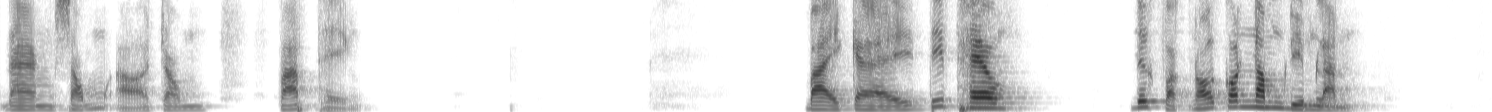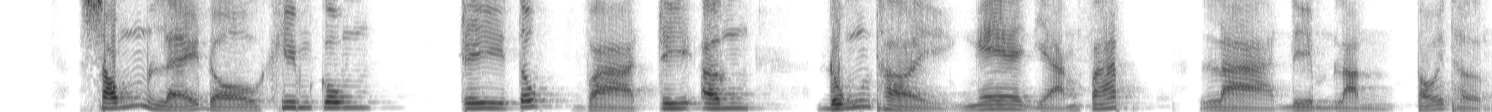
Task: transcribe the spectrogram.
đang sống ở trong pháp thiện bài kệ tiếp theo, đức phật nói có năm điềm lành. Sống lễ độ khiêm cung, tri túc và tri ân, đúng thời nghe giảng pháp là điềm lành, tối thượng.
